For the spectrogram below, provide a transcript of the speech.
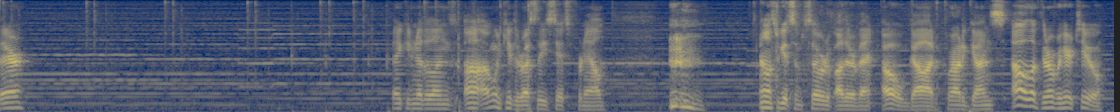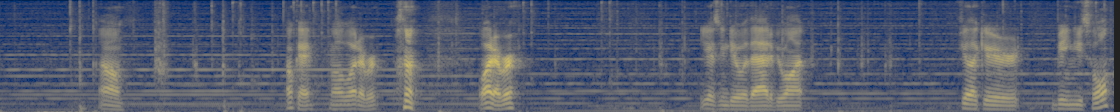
over there. Thank you, Netherlands. Uh, I'm going to keep the rest of these states for now. Unless we get some sort of other event. Oh, God. We're out of guns. Oh, look, they're over here, too. Oh. Okay. Well, whatever. whatever. You guys can deal with that if you want. Feel like you're being useful.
